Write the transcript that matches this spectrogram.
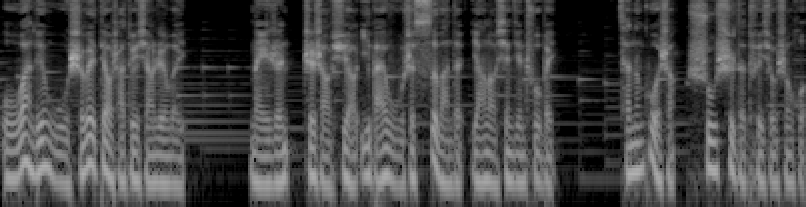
五万零五十位调查对象认为，每人至少需要一百五十四万的养老现金储备。才能过上舒适的退休生活。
